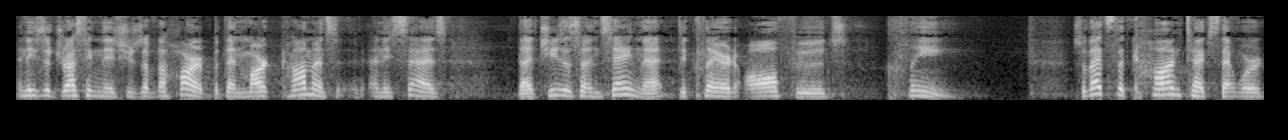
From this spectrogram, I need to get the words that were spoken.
And he's addressing the issues of the heart. But then Mark comments, and he says that Jesus, in saying that, declared all foods clean. So that's the context that we're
